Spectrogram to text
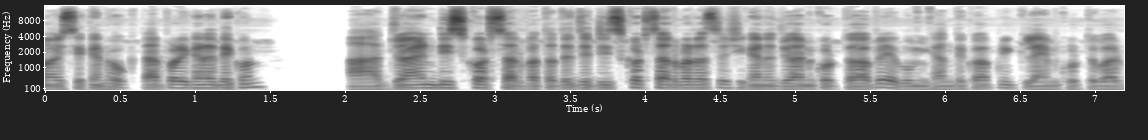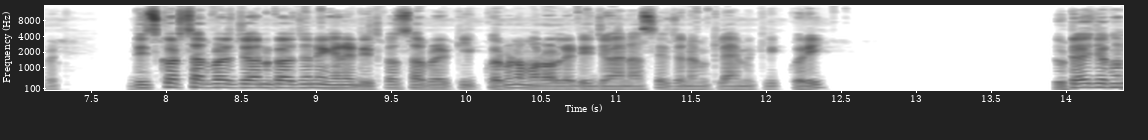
নয় সেকেন্ড হোক। তারপর এখানে দেখুন জয়েন ডিসকট সার্ভার তাদের যে ডিসকট সার্ভার আছে সেখানে জয়েন করতে হবে এবং এখান থেকেও আপনি ক্লাইম করতে পারবেন। ডিসকট সার্ভার জয়েন করার জন্য এখানে ডিসকট সার্ভারে ক্লিক করবেন, আমার অলরেডি জয়েন আছে, এজন্য আমি ক্লাইমে ক্লিক করি। দুটাই যখন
